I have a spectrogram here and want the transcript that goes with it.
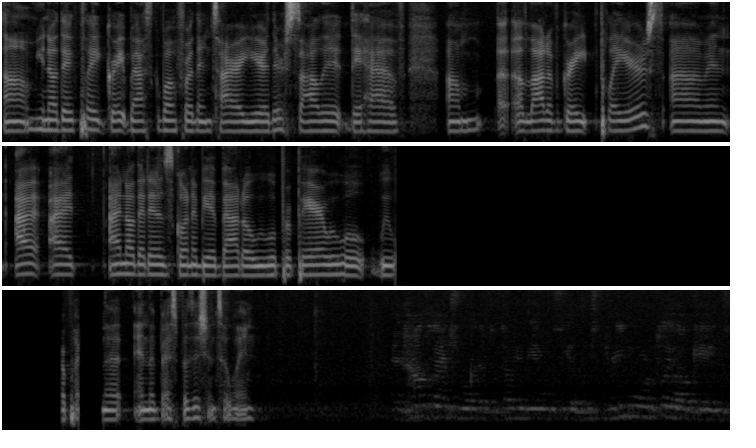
um, you know, they've played great basketball for the entire year. They're solid. They have um, a, a lot of great players. Um, and I, I, I know that it is going to be a battle. We will prepare. We will, we will in the, in the best position to win. And how glad you are that the WNBA will see at least three more playoff games,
